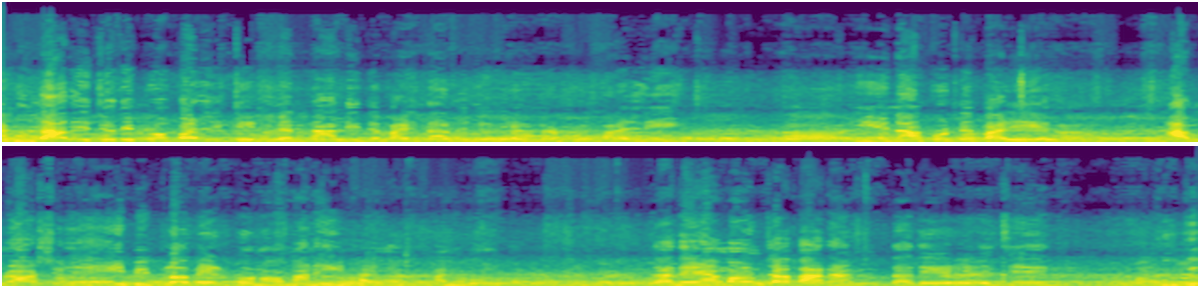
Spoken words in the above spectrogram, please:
এখন তাদের যদি প্রপারলি ট্রিটমেন্ট না দিতে পারি তাদের যদি আমরা প্রপারলি ইয়ে না করতে পারি আমরা আসলে এই বিপ্লবের কোনো মানেই হয় না আমি বলব। তাদের অ্যামাউন্টটা বাড়ান তাদের যে ক্ষুদ্র,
